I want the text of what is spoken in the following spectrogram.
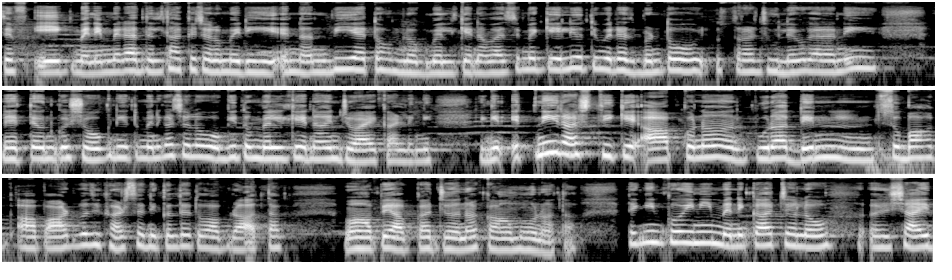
صرف ایک۔ میں نے، میرا دل تھا کہ چلو میری نند بھی ہے تو ہم لوگ مل کے نا۔ ویسے میں اکیلی ہوتی ہوں میرے ہسبینڈ تو اس طرح جھولے وغیرہ نہیں لیتے، ان کو شوق نہیں۔ تو میں نے کہا چلو ہوگی تو مل کے نا انجوائے کر لیں گے۔ لیکن اتنی رش تھی کہ آپ کو نا پورا دن صبح آپ آٹھ بجے گھر سے نکلتے تو آپ رات تک وہاں پہ آپ کا جو ہے نا کام ہونا تھا۔ لیکن کوئی نہیں، میں نے کہا چلو، شاید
